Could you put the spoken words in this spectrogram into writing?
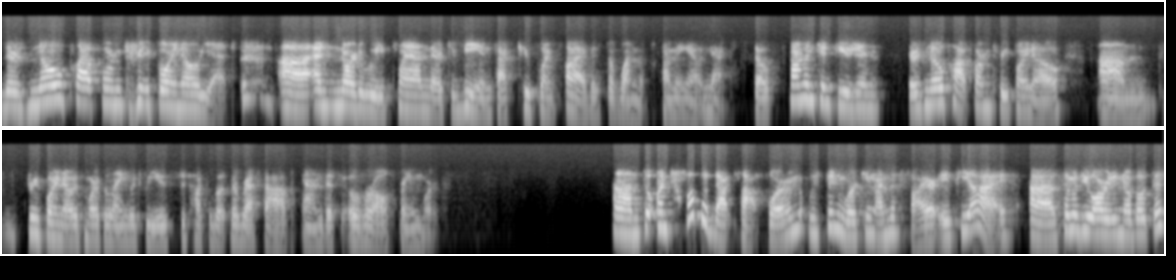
there's no platform 3.0 yet, uh, and nor do we plan there to be. In fact, 2.5 is the one that's coming out next. So common confusion, there's no platform 3.0. Um, 3.0 is more the language we use to talk about the ref app and this overall framework. Um, so on top of that platform, we've been working on the FHIR API. Uh, some of you already know about this,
